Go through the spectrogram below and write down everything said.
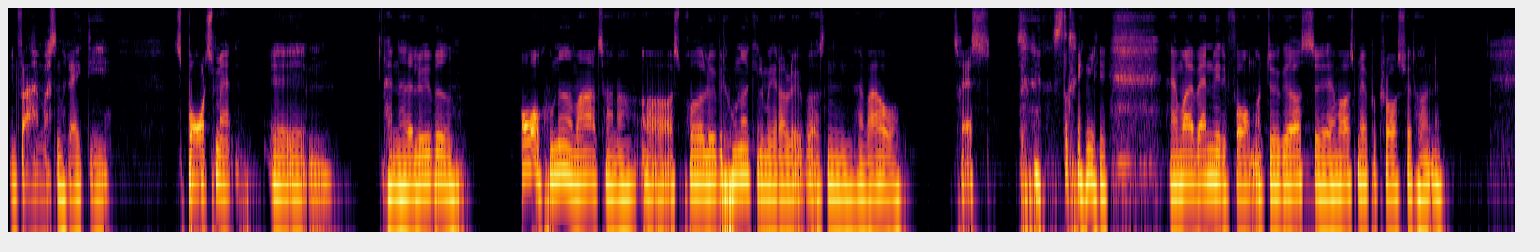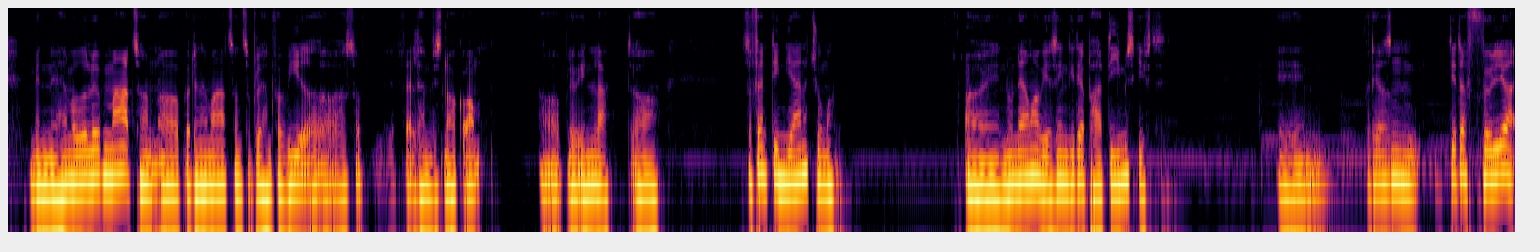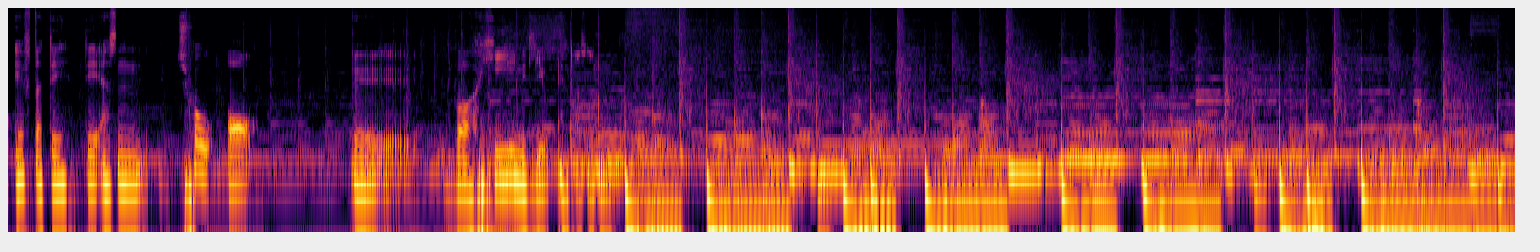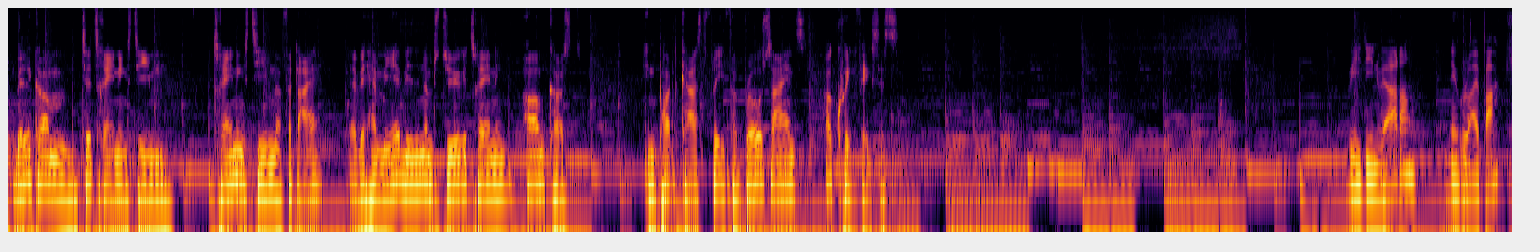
Min far han var sådan en rigtig sportsmand. Øh, han havde løbet over 100 maratoner, og også prøvet at løbe et 100 km løb, og sådan, han var over 60. han var i vanvittig form, og dykkede også, øh, han var også med på CrossFit-holdene. Men øh, han var ude at løbe en maraton, og på den her maraton, så blev han forvirret, og så faldt han vist nok om, og blev indlagt, og så fandt de en hjernetumor. Og øh, nu nærmer vi os ind i det der paradigmeskift. Øh, for det er sådan, det der følger efter det, det er sådan to år, øh, hvor hele mit liv ændrer sig. Velkommen til træningsteamen. Træningsteamen er for dig, der vil have mere viden om styrketræning og om kost. En podcast fri for bro science og quick fixes. Vi er dine værter, Nikolaj Bak.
